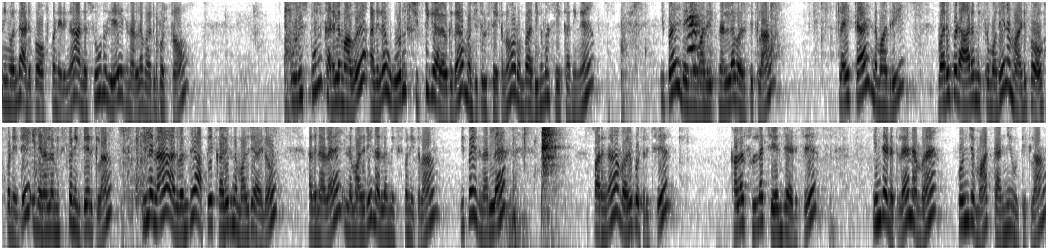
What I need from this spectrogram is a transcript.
நீங்கள் வந்து அடுப்பை ஆஃப் பண்ணிடுங்க. அந்த சூடுலேயே இது நல்லா வறுபட்டுரும். ஒரு ஸ்பூன் கடலை மாவு அதில் ஒரு சிட்டிகை அளவுக்கு தான் மஞ்சத்தூள் சேர்க்கணும். ரொம்ப அதிகமாக சேர்க்காதீங்க. இப்போ இதை இந்த மாதிரி நல்லா வறுத்துக்கலாம். லைட்டாக இந்த மாதிரி வறுபட ஆரம்பிக்கும் போதே நம்ம அடுப்பை ஆஃப் பண்ணிவிட்டு இதை நல்லா மிக்ஸ் பண்ணிக்கிட்டே இருக்கலாம். இல்லைனா அது வந்து அப்படியே கருகின மாதிரி ஆகிடும் அதனால் இந்த மாதிரி நல்லா மிக்ஸ் பண்ணிக்கலாம். இப்போ இது நல்லா பாருங்க வறுபட்டுருச்சு. கலர் ஃபுல்லாக சேஞ்ச் ஆகிடுச்சு இந்த இடத்துல நம்ம கொஞ்சமாக தண்ணி ஊற்றிக்கலாம்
